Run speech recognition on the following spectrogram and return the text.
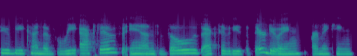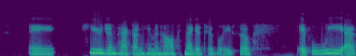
to be kind of reactive, and those activities that they're doing are making a huge impact on human health negatively. So, if we as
